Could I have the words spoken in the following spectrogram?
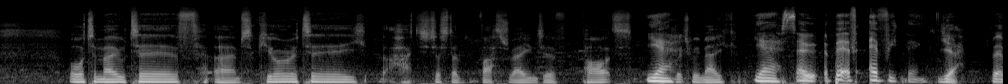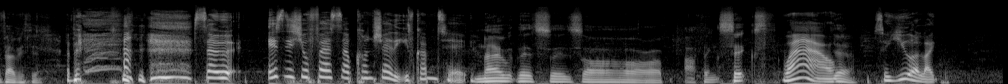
automotive, um, security. Ah, it's just a vast range of parts Yeah, which we make. yeah. So a bit of everything. Yeah, a bit of everything. So, is this your first subcon show that you've come to? No, this is our, I think, sixth. Wow. Yeah, So you are like,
